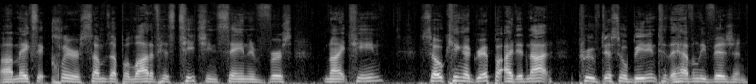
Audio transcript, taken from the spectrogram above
uh, makes it clear, sums up a lot of his teaching, saying in verse 19, So, King Agrippa, I did not prove disobedient to the heavenly vision.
